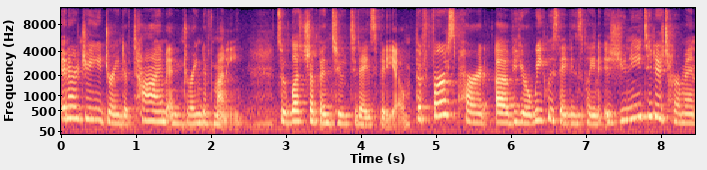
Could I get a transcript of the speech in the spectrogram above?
energy, drained of time, and drained of money. So let's jump into today's video. The first part of your weekly savings plan is you need to determine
